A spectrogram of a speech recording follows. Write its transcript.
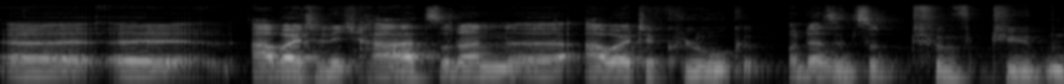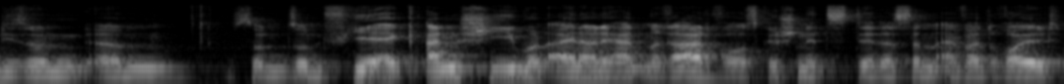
äh, äh, arbeite nicht hart, sondern äh, arbeite klug. Und da sind so fünf Typen, die so ein, ähm, so, ein, so ein Viereck anschieben und einer, der hat ein Rad rausgeschnitzt, der das dann einfach rollt.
